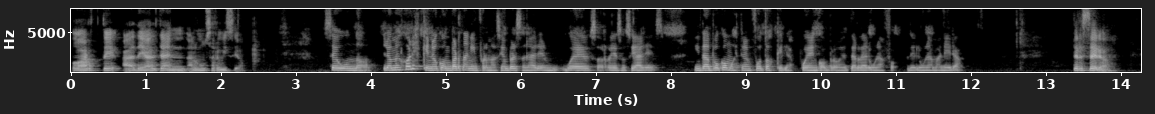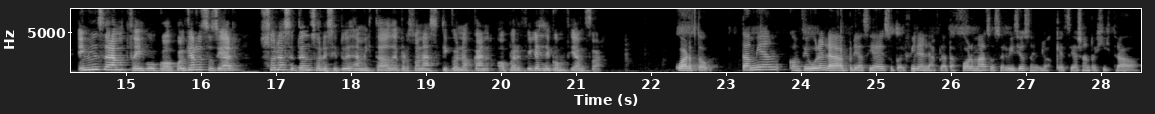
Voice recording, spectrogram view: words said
o arte de alta en algún servicio. Segundo, lo mejor es que no compartan información personal en webs o redes sociales, ni tampoco muestren fotos que las pueden comprometer de alguna, de alguna manera. Tercero, en Instagram, Facebook o cualquier red social, solo acepten solicitudes de amistad de personas que conozcan o perfiles de confianza. Cuarto, también configuren la privacidad de su perfil en las plataformas o servicios en los que se hayan registrado.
